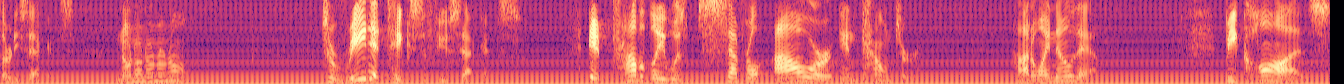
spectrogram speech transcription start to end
30 seconds. No, no, no, no, no. To read it takes a few seconds it probably was several hour encounter. How do I know that? Because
